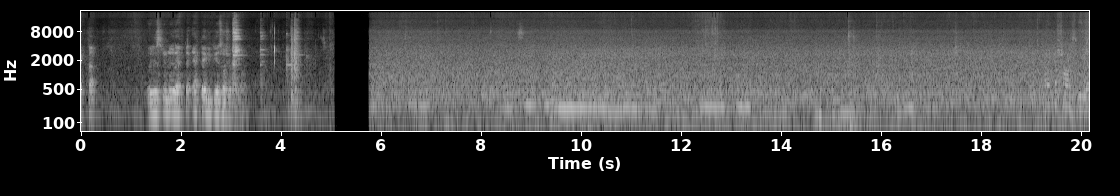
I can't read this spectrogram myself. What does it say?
একটা ওই রেস্টুরেন্টে একটা একটাই বিক্রি ছশো টাকা আরেকটা শর্টস ভিডিও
